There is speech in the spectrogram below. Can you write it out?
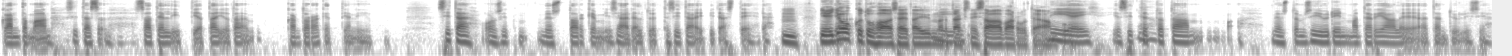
kantamaan sitä satelliittia tai jotain kantorakettia, niin sitä on sitten myös tarkemmin säädelty, että sitä ei pitäisi tehdä. Mm. Niin ja, ja joukkotuhoaseita ymmärtääkseni niin, saa avaruuteen ampua. Niin ei. Ja sitten tota, myös tämmöisiä ydinmateriaaleja ja tämän tyylisiä.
